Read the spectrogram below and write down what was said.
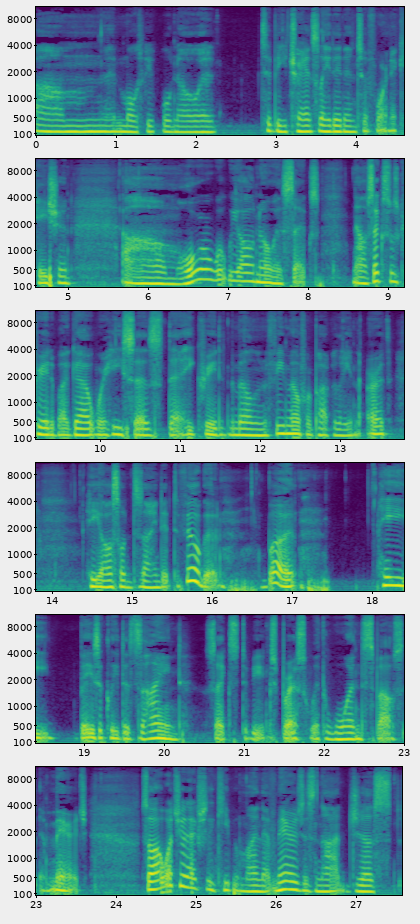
Um, most people know it to be translated into fornication, um, or what we all know as sex. Now, sex was created by God, where He says that He created the male and the female for populating the earth. He also designed it to feel good, but He basically designed sex to be expressed with one spouse in marriage. So I want you to actually keep in mind that marriage is not just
